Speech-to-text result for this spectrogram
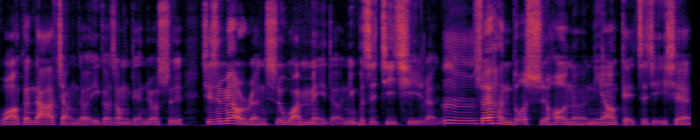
我要跟大家讲的一个重点就是，其实没有人是完美的，你不是机器人，嗯，所以很多时候呢，你要给自己一些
